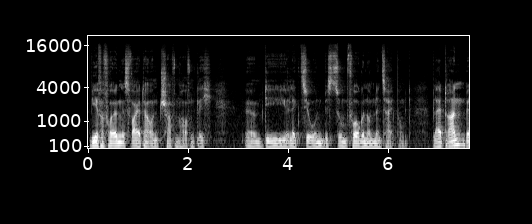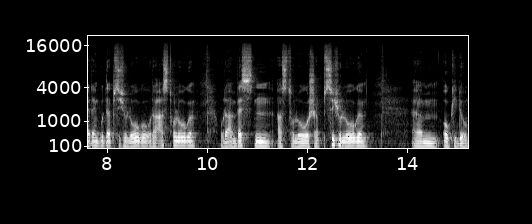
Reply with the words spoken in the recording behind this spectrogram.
wir verfolgen es weiter und schaffen hoffentlich äh, die Lektion bis zum vorgenommenen Zeitpunkt. Bleibt dran, werdet ein guter Psychologe oder Astrologe oder am besten astrologischer Psychologe. Ähm, Okido.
